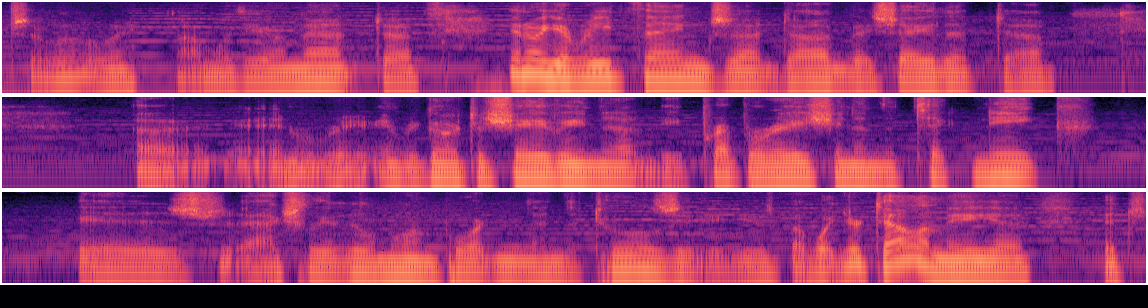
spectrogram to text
Absolutely. I'm with you on that. Uh, you know, you read things, uh, Doug, they say that uh, uh, in, re- in regard to shaving, the preparation and the technique is actually a little more important than the tools that you use. But what you're telling me, uh, it's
